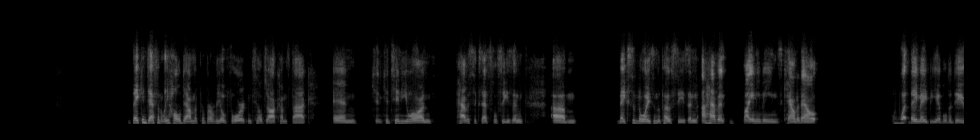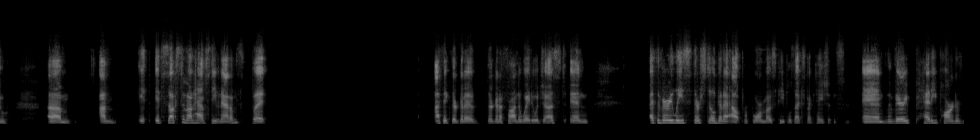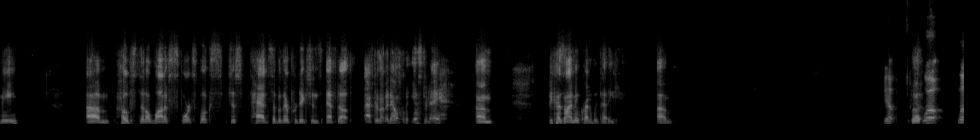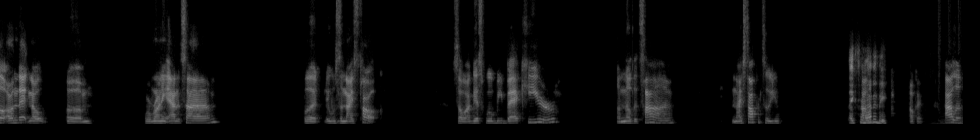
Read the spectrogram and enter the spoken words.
they can definitely hold down the proverbial fort until Ja comes back and can continue on, have a successful season, um, make some noise in the postseason. I haven't by any means counted out what they may be able to do. Um, I'm it it sucks to not have Steven Adams, but I think they're gonna they're gonna find a way to adjust and at the very least they're still gonna outperform most people's expectations. And the very petty part of me um, hopes that a lot of sports books just had some of their predictions effed up after that announcement yesterday. Um, because I'm incredibly petty. Um, yep. But well, well, on that note, um, we're running out of time, but it was a nice talk. So I guess we'll be back here another time. Nice talking to you. Thanks for having me. Okay. Holla.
